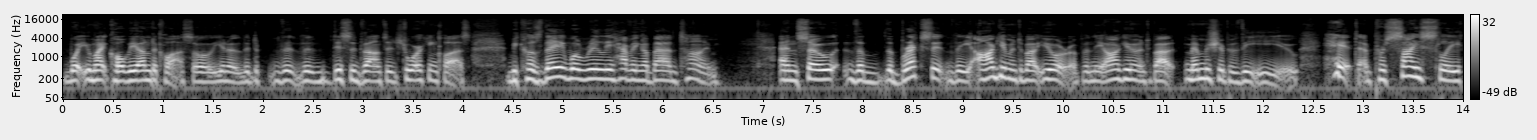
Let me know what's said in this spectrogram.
what you might call the underclass or you know the, the the disadvantaged working class because they were really having a bad time and so the, the Brexit, the argument about Europe and the argument about membership of the EU hit at precisely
